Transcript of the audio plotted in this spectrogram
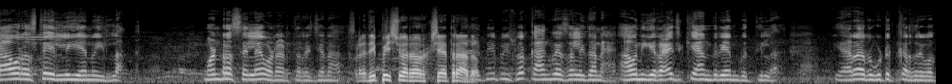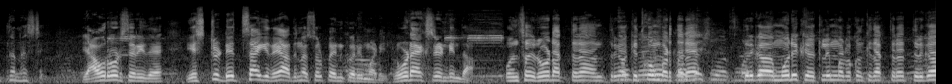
ಯಾವ ರಸ್ತೆ ಇಲ್ಲಿ ಏನೂ ಇಲ್ಲ. ಮೊಂಡ್ರಸ್ಸಲ್ಲೇ ಓಡಾಡ್ತಾರೆ ಜನ. ಪ್ರದೀಪ್ ಈಶ್ವರ್ ಅವ್ರ ಕ್ಷೇತ್ರ ಅದು. ಪ್ರದೀಪ್ ಈಶ್ವರ್ ಕಾಂಗ್ರೆಸ್ಸಲ್ಲಿ ಇದ್ದಾನೆ ಅವನಿಗೆ ರಾಜಕೀಯ ಅಂದ್ರೆ ಏನು ಗೊತ್ತಿಲ್ಲ. ಯಾರು ಊಟಕ್ಕೆ ಕರೆದ್ರೆ ಹೋಗ್ತಾನೆ ಅಷ್ಟೇ. ಯಾವ ರೋಡ್ ಸರ್ ಇದೆ ಎಷ್ಟು ಡೆತ್ಸ್ ಆಗಿದೆ? ಅದನ್ನ ಸ್ವಲ್ಪ ಎನ್ಕ್ವೈರಿ ಮಾಡಿ. ರೋಡ್ ಆಕ್ಸಿಡೆಂಟಿಂದ ಒಂದ್ಸರಿ ರೋಡ್ ಹಾಕ್ತಾರೆ ಅದ್ನ ತಿರ್ಗಾ ಕಿತ್ಕೊಂಡ್ಬರ್ತಾರೆ ತಿರ್ಗಾ ಮೋರಿ ಕ್ಲೀನ್ ಮಾಡ್ಬೇಕು ಅಂತ ಇದಾಗ್ತಾರೆ ತಿರ್ಗಾ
